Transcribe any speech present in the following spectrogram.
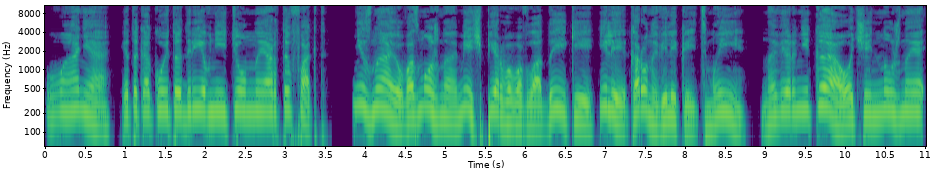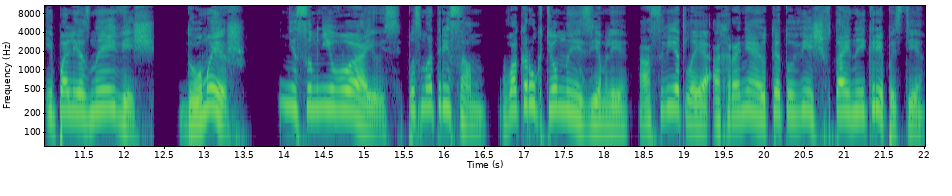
Ваня, это какой-то древний темный артефакт. Не знаю, возможно, меч первого владыки или корона великой тьмы. Наверняка очень нужная и полезная вещь. Думаешь? Не сомневаюсь. Посмотри сам. Вокруг темные земли, а светлые охраняют эту вещь в тайной крепости.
